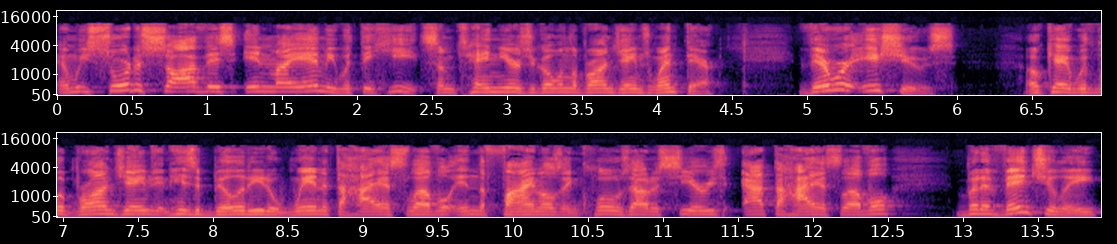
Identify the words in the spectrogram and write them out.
and we sort of saw this in Miami with the Heat some 10 years ago when LeBron James went there. There were issues, okay, with LeBron James and his ability to win at the highest level in the finals and close out a series at the highest level. But eventually,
